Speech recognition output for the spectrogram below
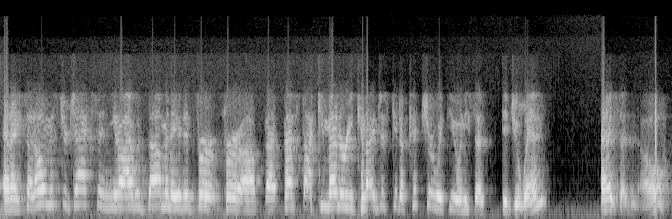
And I said, "Oh, Mr. Jackson, you know, I was nominated for for uh, best documentary. Can I just get a picture with you?" And he says, "Did you win?" And I said, "No."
